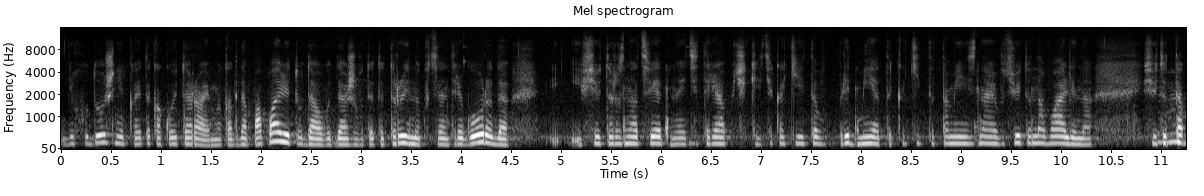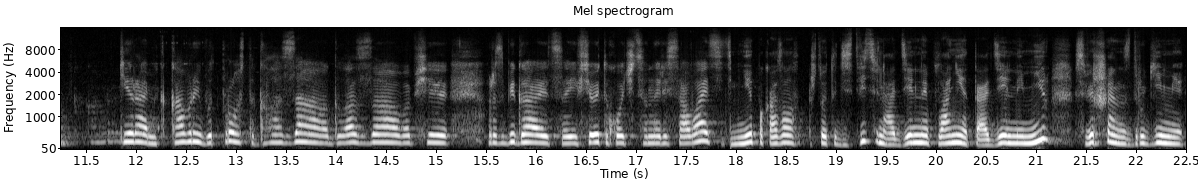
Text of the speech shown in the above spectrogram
Для художника это какой-то рай. Мы когда попали туда, вот даже вот этот рынок в центре города, и, и все это разноцветное, эти тряпочки, эти какие-то предметы, какие-то там, я не знаю, вот все это навалено, все это mm. так керамика, ковры, вот просто глаза, глаза вообще разбегаются, и все это хочется нарисовать. Мне показалось, что это действительно отдельная планета, отдельный мир, совершенно с другими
